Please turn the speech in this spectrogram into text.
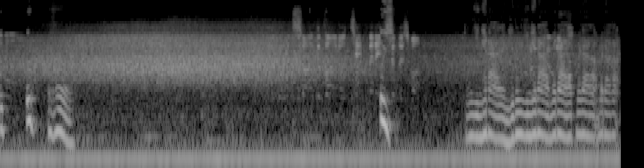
อึ๊บอึ๊บโอ้โห inside the final 10 minutes Ui. of this one. ต้องยิงให้ได้อย่างนี้ต้องยิงให้ได้ไม่ได้ครับไม่ได้ละไม่ได้ละ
